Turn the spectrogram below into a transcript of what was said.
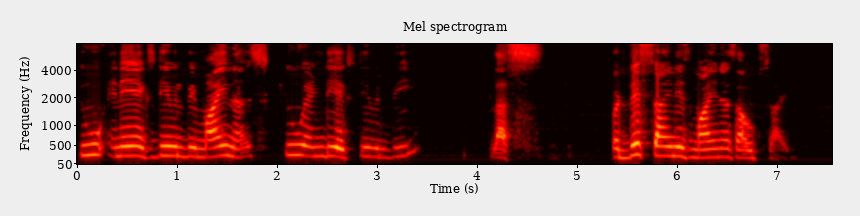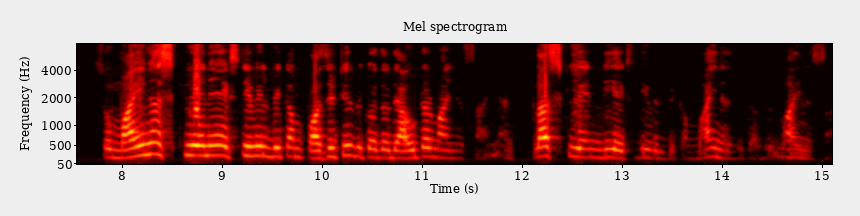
q QNAXD will be minus q QNDXD will be plus but this sign is minus outside. So minus q QNAXD will become positive because of the outer minus sign and plus q QNDXD will become minus because of the minus sign.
